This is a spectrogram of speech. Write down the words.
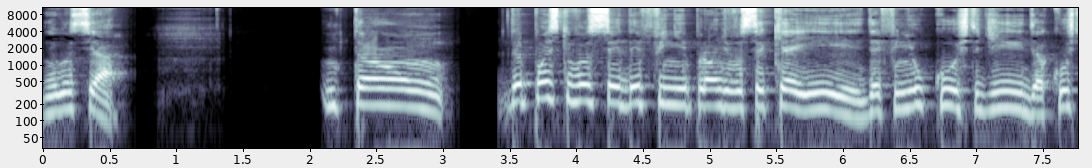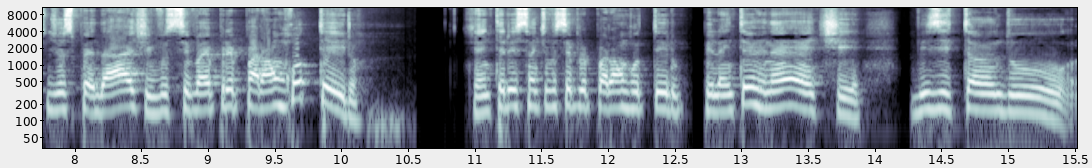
Negociar. Então, depois que você definir para onde você quer ir, definir o custo de ida, custo de hospedagem, você vai preparar um roteiro. Que é interessante você preparar um roteiro pela internet, visitando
